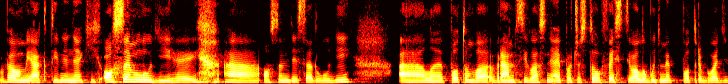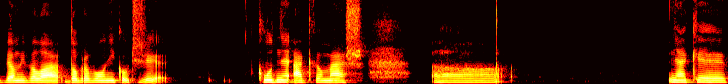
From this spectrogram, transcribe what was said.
veľmi aktívne nejakých 8 ľudí, hej, a 80 ľudí ale potom v rámci vlastne aj počas toho festivalu budeme potrebovať veľmi veľa dobrovoľníkov, čiže kľudne, ak máš uh, nejaké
